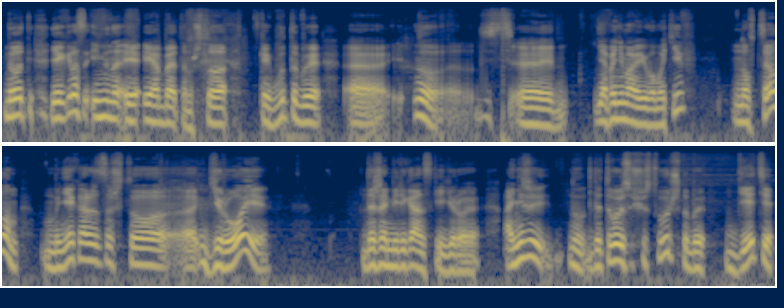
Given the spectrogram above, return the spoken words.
Ну вот я как раз именно и, и об этом, что как будто бы, э, ну, э, я понимаю его мотив, но в целом мне кажется, что э, герои, даже американские герои, они же ну, для того и существуют, чтобы дети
